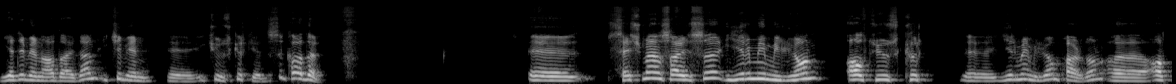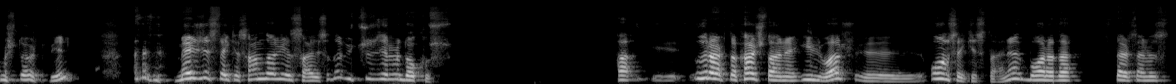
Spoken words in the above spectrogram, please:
7000 adaydan 2247'si kadın. Ee, seçmen sayısı 20 milyon 640 e, 20 milyon pardon e, 64 bin. Meclisteki sandalye sayısı da 329. Ha, Irak'ta kaç tane il var? E, 18 tane. Bu arada isterseniz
